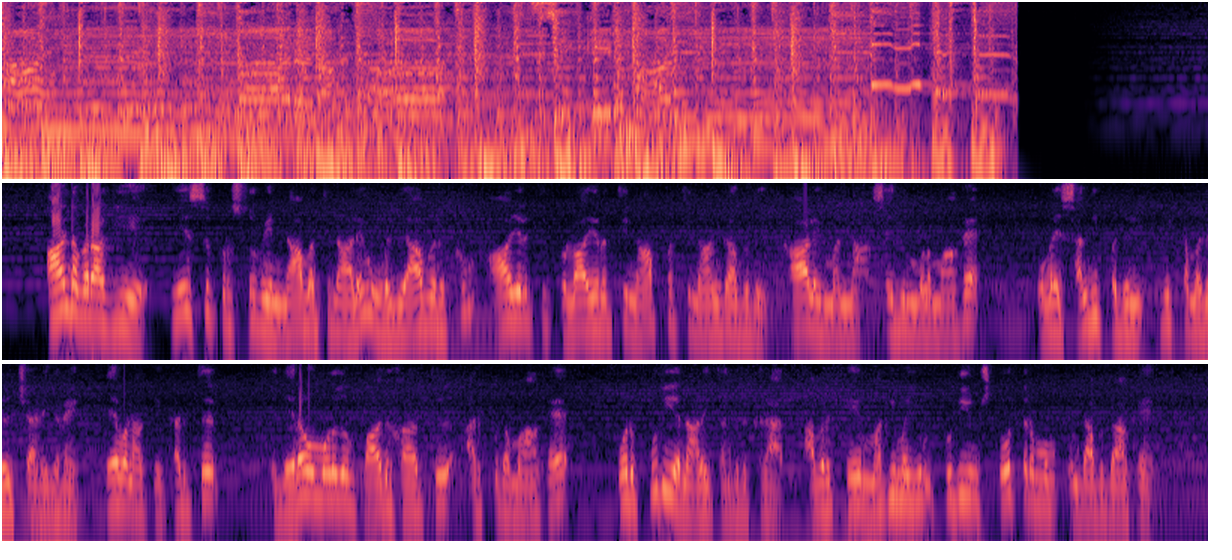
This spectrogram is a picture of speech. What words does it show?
மாறும் சீக்கிரம் மாறும். ஆண்டவராகிய இயேசு கிறிஸ்துவின் நாமத்தினாலே உங்கள் யாவருக்கும் ஆயிரத்தி தொள்ளாயிரத்தி நாற்பத்தி நான்காவது காலை மன்னா செய்தி மூலமாக உங்களை சந்திப்பதில் மிக்க மகிழ்ச்சி அடைகிறேன். தேவனாக்கை கருத்து இந்த இரவு முழுதும் பாதுகாத்து அற்புதமாக ஒரு புதிய நாளை தந்திருக்கிறார். அவருக்கே மகிமையும் புதியும் ஸ்தோத்திரமும் உண்டாவதாக.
